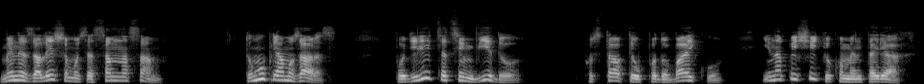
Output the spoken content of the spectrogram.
ми не залишимося сам на сам. Тому прямо зараз поділіться цим відео, поставте вподобайку і напишіть у коментарях.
